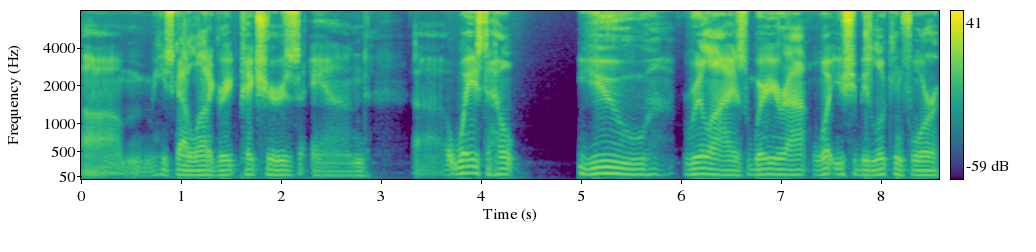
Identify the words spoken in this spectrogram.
Um, he's got a lot of great pictures and uh, ways to help you realize where you're at, what you should be looking for,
